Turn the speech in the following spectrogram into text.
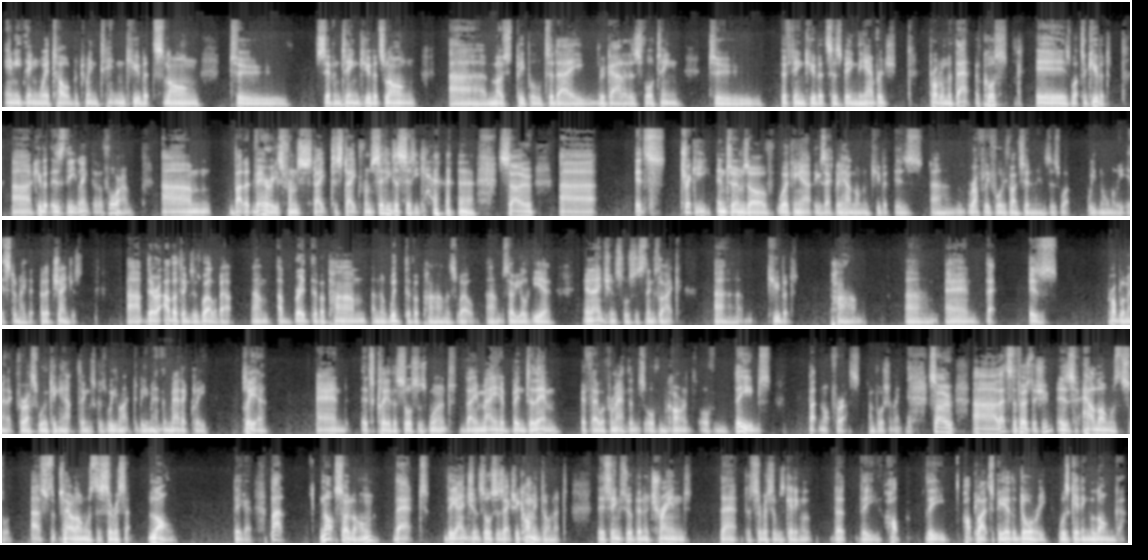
anything we're told between ten cubits long to seventeen cubits long, uh, most people today regard it as 14 to 15 cubits as being the average. Problem with that, of course, is what's a cubit? Uh, cubit is the length of a forearm. Um, but it varies from state to state, from city to city. so, uh, it's tricky in terms of working out exactly how long a cubit is. Um, roughly 45 centimeters is what we normally estimate it, but it changes. Uh, there are other things as well about um, a breadth of a palm and the width of a palm as well. Um, so you'll hear in ancient sources things like um, cubit, palm, um, and that is problematic for us working out things because we like to be mathematically clear. And it's clear the sources weren't. They may have been to them if they were from Athens or from Corinth or from Thebes, but not for us, unfortunately. So uh, that's the first issue: is how long was the sword? Uh, how long was the sarissa? Long there you go. But not so long that the ancient sources actually comment on it. There seems to have been a trend that the sarissa was getting, that the hop, the hoplite spear, the dory, was getting longer,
